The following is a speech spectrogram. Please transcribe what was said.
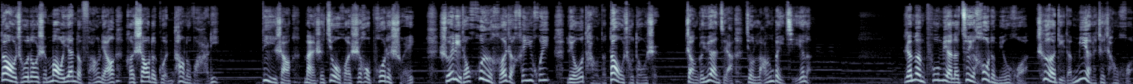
到处都是冒烟的房梁和烧得滚烫的瓦砾，地上满是救火时候泼的水，水里头混合着黑灰，流淌的到处都是，整个院子呀就狼狈极了。人们扑灭了最后的明火，彻底的灭了这场火，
